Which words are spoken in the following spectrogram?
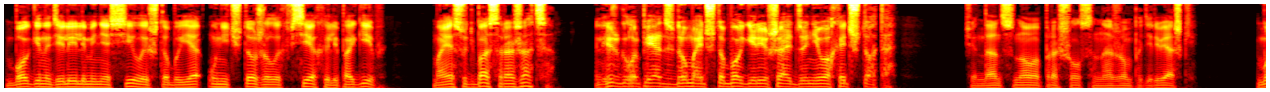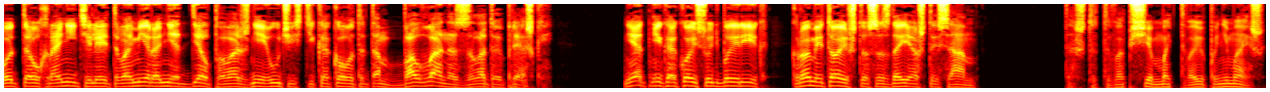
Боги наделили меня силой, чтобы я уничтожил их всех или погиб. Моя судьба — сражаться». «Лишь глупец думает, что боги решают за него хоть что-то». Чиндан снова прошелся ножом по деревяшке. «Будто у хранителя этого мира нет дел поважнее участи какого-то там болвана с золотой пряжкой. Нет никакой судьбы, Рик, кроме той, что создаешь ты сам». «Да что ты вообще, мать твою, понимаешь?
